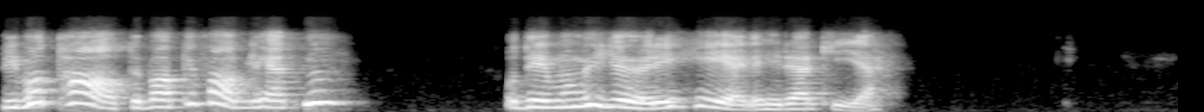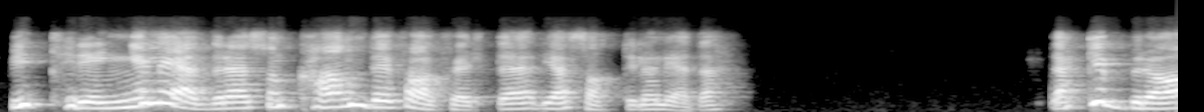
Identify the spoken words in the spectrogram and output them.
vi må ta tilbake fagligheten. Og det må vi gjøre i hele hierarkiet. Vi trenger ledere som kan det fagfeltet de er satt til å lede. Det er ikke bra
